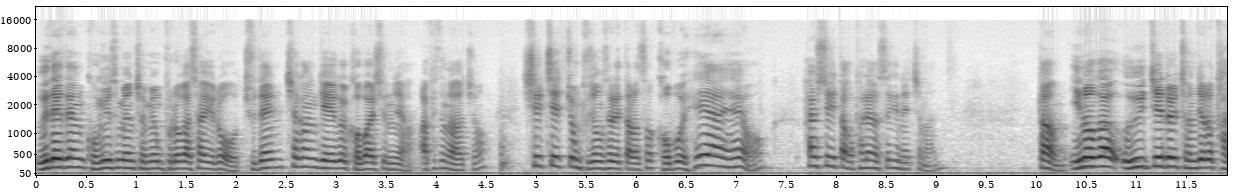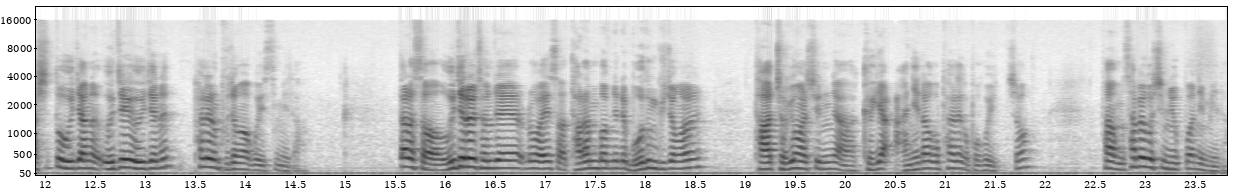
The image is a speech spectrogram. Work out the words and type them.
의대된 공유수면 조명 불허가 사유로 주된 최강 계획을 거부할 수 있느냐 앞에서 나왔죠. 실제적 부정설에 따라서 거부해야 해요. 할 수 있다고 판례가 쓰긴 했지만 다음 인허가 의제를 전제로 다시 또 의제하는 의제의 의제는 판례는 부정하고 있습니다. 따라서 의제를 전제로 해서 다른 법률의 모든 규정을 다 적용할 수 있느냐 그게 아니라고 판례가 보고 있죠. 다음 456번입니다.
